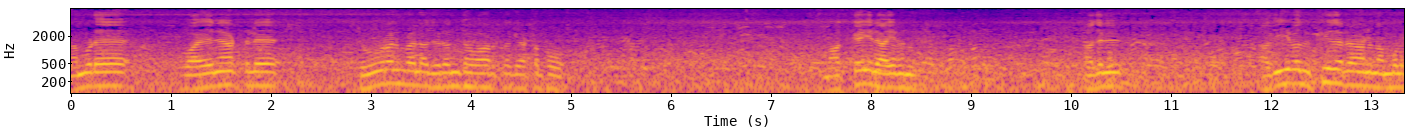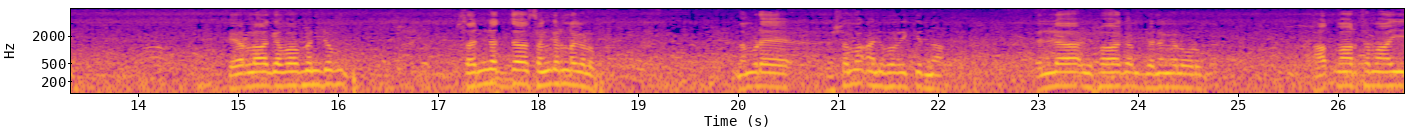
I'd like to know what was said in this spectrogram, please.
നമ്മുടെ വയനാട്ടിലെ ചൂറൽമല ദുരന്ത വാർത്ത കേട്ടപ്പോൾ മക്കയിലായിരുന്നു. അതിൽ അതീവ ദുഃഖിതരാണ് നമ്മളും. കേരള ഗവൺമെന്റും സന്നദ്ധ സംഘടനകളും നമ്മുടെ വിഷമം അനുഭവിക്കുന്ന എല്ലാ വിഭാഗം ജനങ്ങളോടും ആത്മാർത്ഥമായി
